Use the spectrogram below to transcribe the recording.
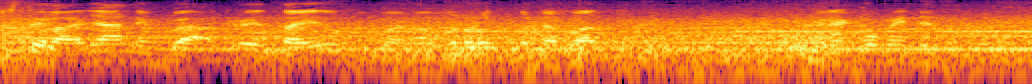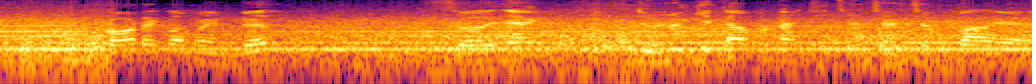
Istilahnya nembak kereta itu gimana? Menurut pendapat? recommended kau recommended soalnya dulu kita pernah dijajah Jepang ya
